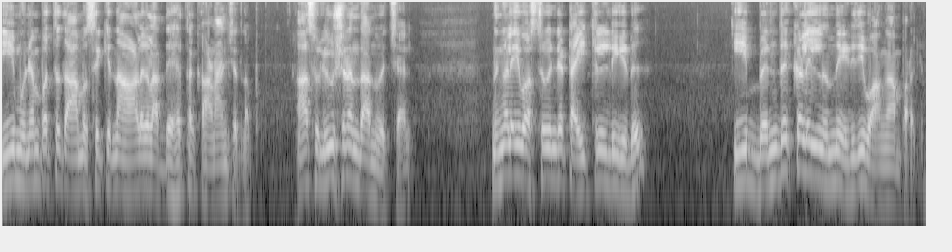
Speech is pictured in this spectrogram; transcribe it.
ഈ മുനമ്പത്ത് താമസിക്കുന്ന ആളുകൾ അദ്ദേഹത്തെ കാണാൻ ചെന്നപ്പോൾ. ആ സൊല്യൂഷൻ എന്താണെന്ന് വെച്ചാൽ നിങ്ങൾ ഈ വസ്തുവിന്റെ ടൈറ്റിൽ ഡീഡ് ഈ ബന്ധുക്കളിൽ നിന്ന് എഴുതി വാങ്ങാൻ പറഞ്ഞു.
